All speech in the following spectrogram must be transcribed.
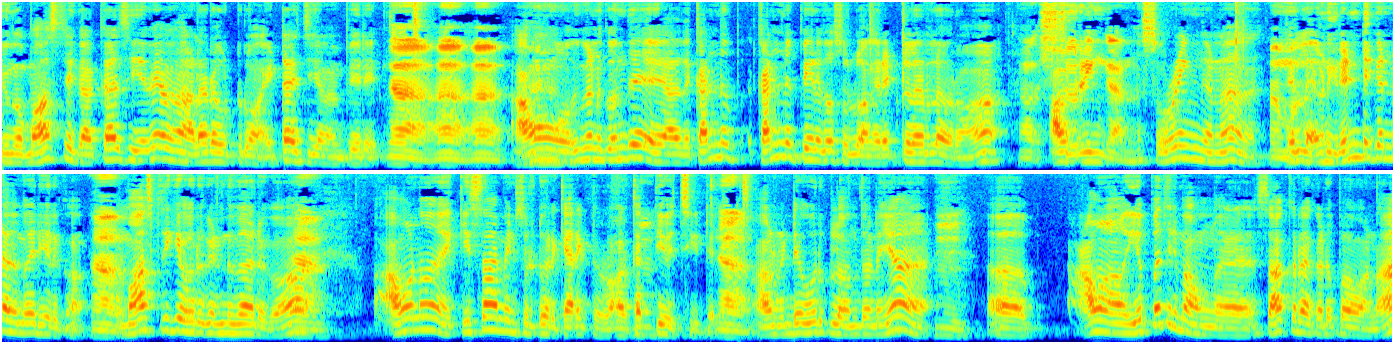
இவங்க மாஸ்டர் கக்காசியவே அவன் அலற விட்டுருவான். இட்டாச்சி அவன் பேரு. அவன் இவனுக்கு வந்து அது கண்ணு கண்ணு பேர் ஏதோ சொல்லுவாங்க. ரெட் கலர்ல வரும். சுரங்கனா. தெரியல. இவனுக்கு ரெண்டு கண்ணு அது மாதிரி இருக்கும். மாஸ்டருக்கே ஒரு கண்ணு தான் இருக்கும். அவனும் கிசாமின்னு சொல்லிட்டு ஒரு கேரக்டர் வரும். கத்தி வச்சுக்கிட்டு. அவன் ரெண்டே ஊருக்குள்ள வந்தோடனே அவன் எப்ப தெரியுமா அவங்க சாக்குரா கடுப்பாவானா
